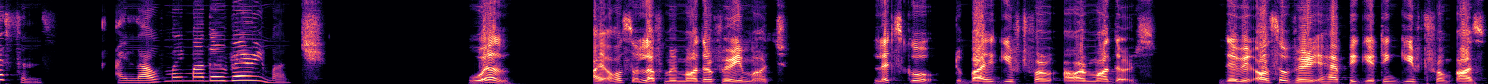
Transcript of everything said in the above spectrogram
lessons. I love my mother very much. Well, I also love my mother very much. Let's go to buy a gift for our mothers. They were also very happy getting gift from us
